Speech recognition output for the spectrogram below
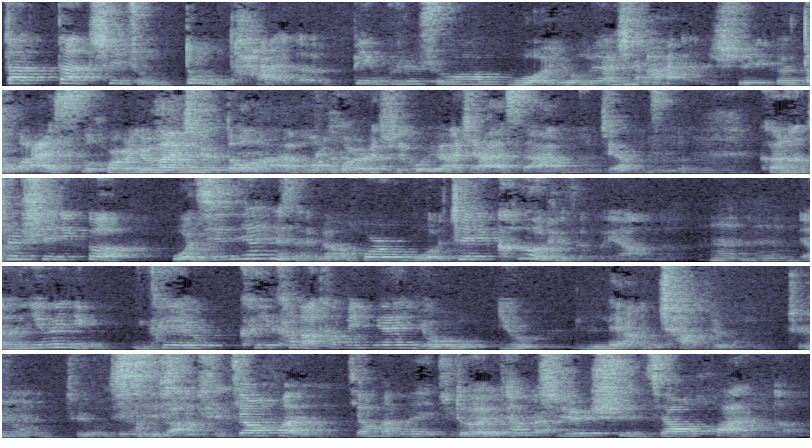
但但是一种动态的，并不是说我永远是 I 是一个抖 S，或者永远是个抖 M，或者是我永远是 S M 这样子的。可能这是一个我今天是怎么样，或者我这一刻是怎么样的。嗯嗯，呃，因为你你可以可以看到他们应该有有两场这种。这种这种戏吧，是交换交换位置，对他们其实是交换的，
